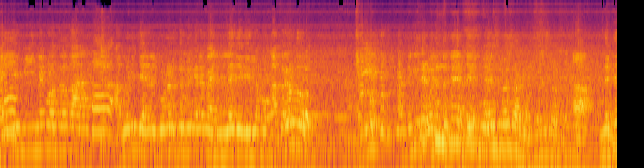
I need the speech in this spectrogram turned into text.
അതിൽ മീനിനെ കൊടുക്കുന്ന സാധനം. അതുകൊണ്ട് ജനൽ കൂടെ എടുത്തിട്ട് ഇങ്ങനെ മെല്ലെ ജലീലിനെ പോകും അത്രേ ഉള്ളൂ. എന്നിട്ട്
